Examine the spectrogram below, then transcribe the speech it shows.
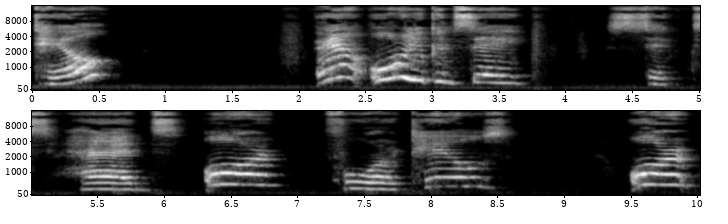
tail. And, or you can say six heads or four tails or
